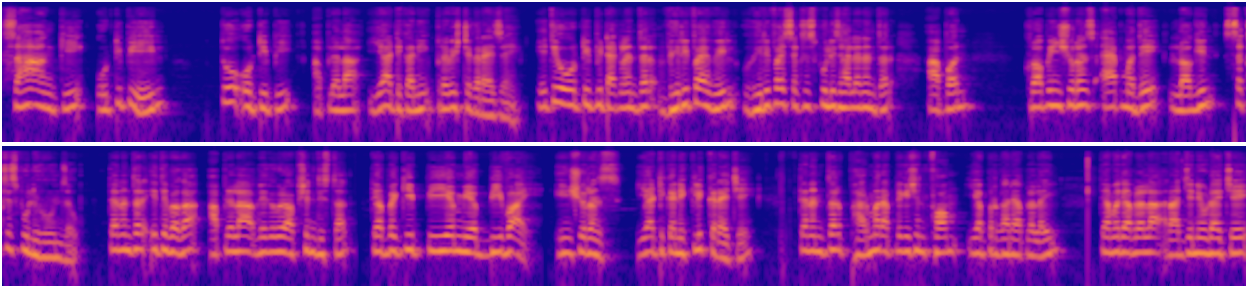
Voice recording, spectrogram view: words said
सहा अंकी ओ टी पी येईल. तो ओ टी पी आपल्याला या ठिकाणी प्रविष्ट करायचा आहे. येथे ओ टी पी टाकल्यानंतर व्हेरीफाय होईल. व्हेरीफाय सक्सेसफुली झाल्यानंतर आपण क्रॉप इन्शुरन्स ॲपमध्ये लॉग इन सक्सेसफुली होऊन जाऊ. त्यानंतर येथे बघा आपल्याला वेगवेगळे ऑप्शन दिसतात. त्यापैकी P M F B Y insurance या ठिकाणी क्लिक करायचे. त्यानंतर फार्मर ॲप्लिकेशन फॉर्म या प्रकारे आपल्याला येईल. त्यामध्ये आपल्याला राज्य निवडायचे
